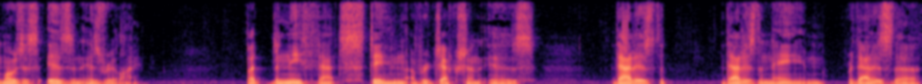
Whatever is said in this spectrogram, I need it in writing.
Moses is an Israelite, but beneath that sting of rejection is that is the that is the name or that is the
